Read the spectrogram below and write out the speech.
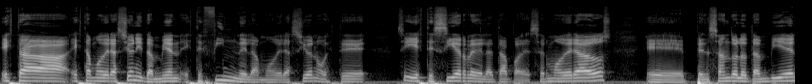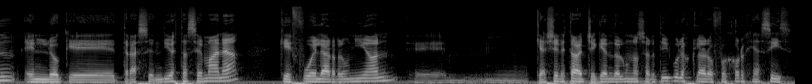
esta, esta moderación y también este fin de la moderación o este, sí, este cierre de la etapa de ser moderados, eh, pensándolo también en lo que trascendió esta semana, que fue la reunión, eh, que ayer estaba chequeando algunos artículos, claro, fue Jorge Asís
